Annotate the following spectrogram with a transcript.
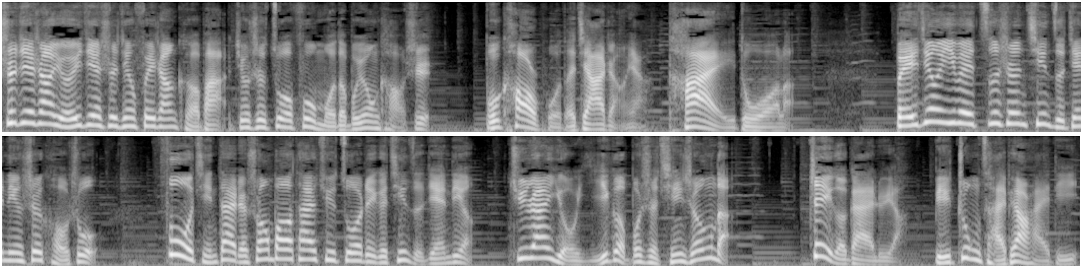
世界上有一件事情非常可怕，就是做父母的不用考试，不靠谱的家长呀太多了。北京一位资深亲子鉴定师口述，父亲带着双胞胎去做这个亲子鉴定，居然有一个不是亲生的，这个概率啊比中彩票还低，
